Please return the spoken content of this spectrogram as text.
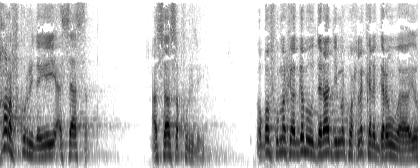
kharaf ku ridaya iyo asaasaq ku ridaya. Oo qofku markaa gabow daraaddii markuu wax la kala garan waayo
